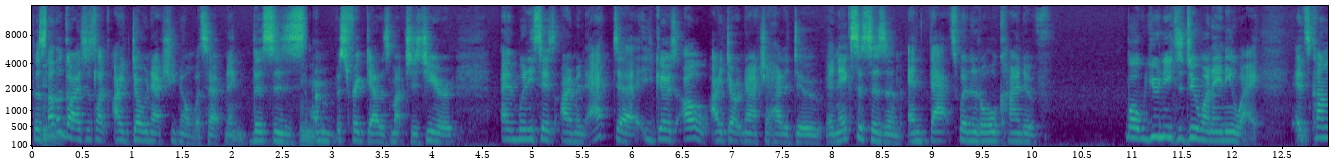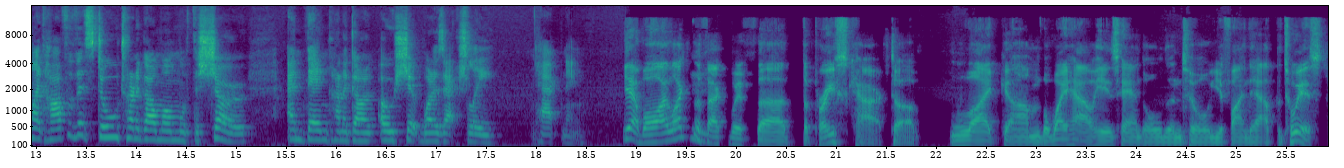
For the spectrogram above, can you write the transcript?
This Mm. other guy's just like, I don't actually know what's happening. This is, Mm. I'm as freaked out as much as you. And when he says I'm an actor, he goes, "Oh, I don't know actually how to do an exorcism," and that's when it all kind of, well, you need to do one anyway. It's kind of like half of it still trying to go on with the show, and then kind of going, "Oh shit, what is actually happening?" Yeah, well, I like the fact with uh, the priest character, like um, the way how he is handled until you find out the twist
